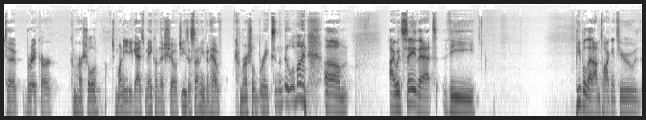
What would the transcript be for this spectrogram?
to break our commercial. How much money do you guys make on this show? Jesus, I don't even have commercial breaks in the middle of mine. Um, I would say that the people that I'm talking to,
